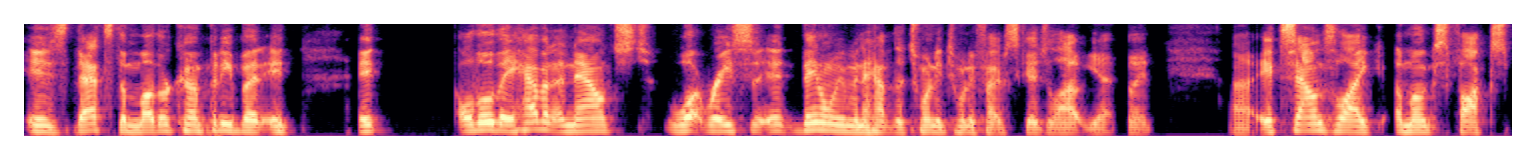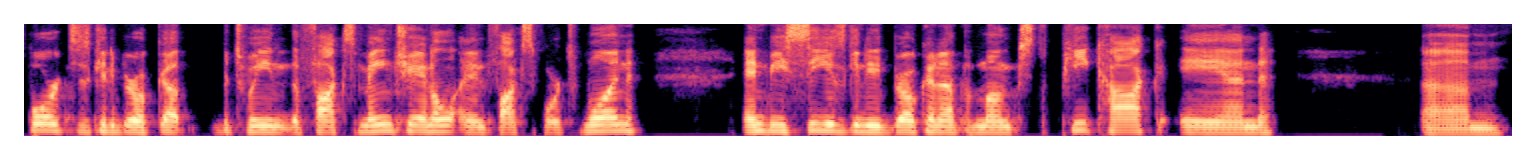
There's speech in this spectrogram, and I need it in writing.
is that's the mother company, but it it although they haven't announced what race it, they don't even have the 2025 schedule out yet, but uh, it sounds like amongst Fox Sports is going to be broke up between the Fox main channel and Fox Sports One. NBC is going to be broken up amongst Peacock and um,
